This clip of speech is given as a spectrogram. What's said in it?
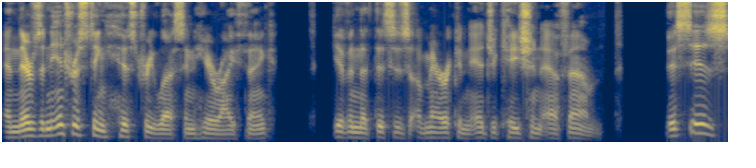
And there's an interesting history lesson here, I think, given that this is American Education FM. This is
